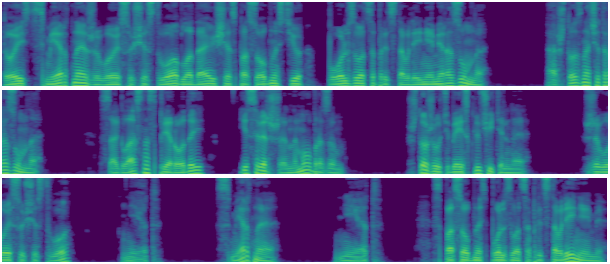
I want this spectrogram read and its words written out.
то есть смертное живое существо, обладающее способностью пользоваться представлениями разумно. А что значит разумно? Согласно с природой и совершенным образом. Что же у тебя исключительное? Живое существо? Нет. Смертное? Нет. Способность пользоваться представлениями?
